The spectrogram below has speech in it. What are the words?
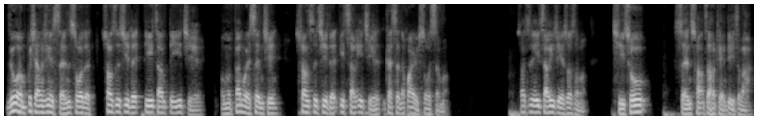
如果我们不相信神说的创世纪的第一章第一节，我们翻回圣经创世纪的一章一节，你看神的话语说什么？创世纪一章一节说什么？起初神创造天地是吧？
